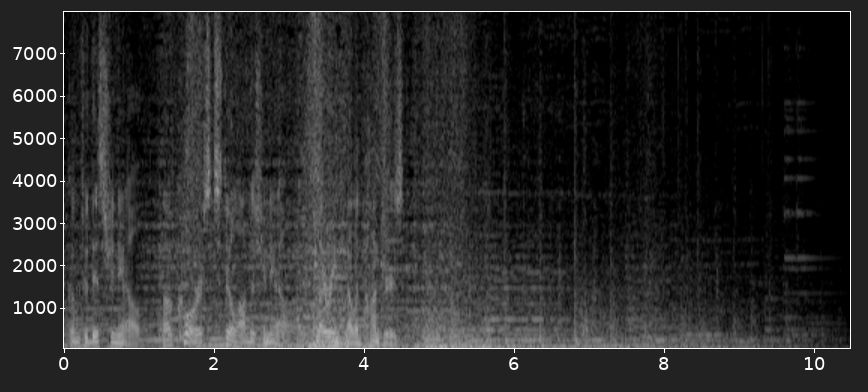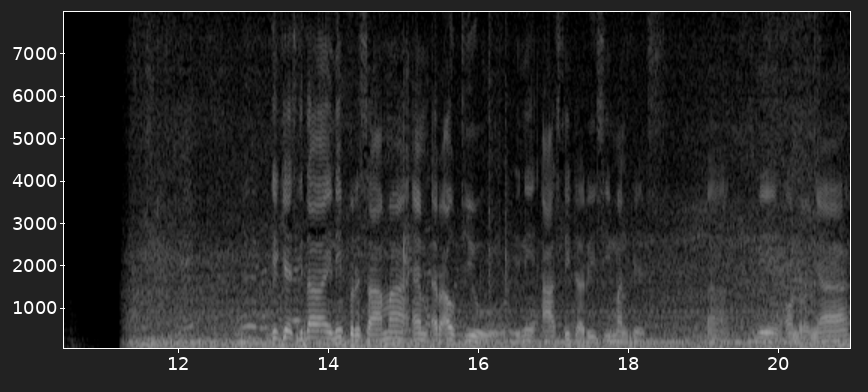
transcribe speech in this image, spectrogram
Welcome to this Chanel. Of course, still on the Chanel. Larry Kellett Hunters. Oke guys, kita ini bersama MR Audio. Ini asli dari Siman guys. Nah, ini ownernya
